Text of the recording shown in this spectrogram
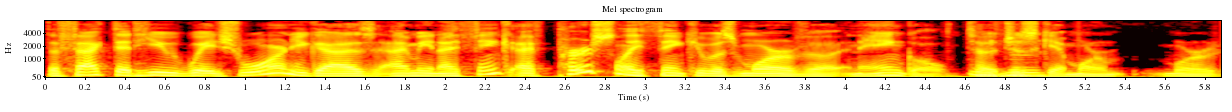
the fact that he waged war on you guys, I mean, I think I personally think it was more of a, an angle to just get more more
